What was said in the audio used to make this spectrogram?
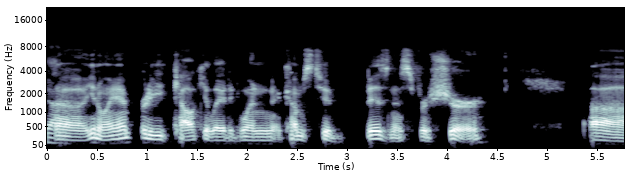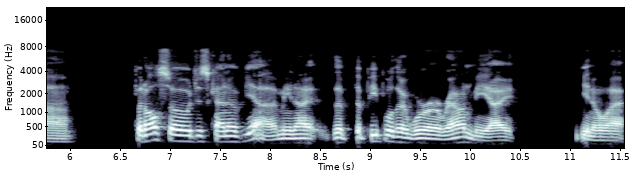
Uh, you know, I am pretty calculated when it comes to business for sure. Uh, but also just kind of yeah. I mean, I the the people that were around me, I you know, I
